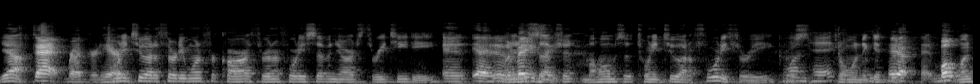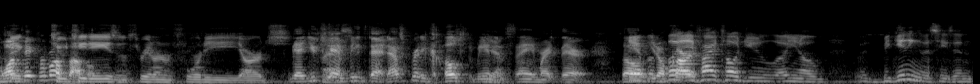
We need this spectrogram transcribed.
Yeah, That record here. 22 out of 31 for Carr, 347 yards, three TD. And yeah, it is One amazing. interception. Mahomes at 22 out of 43. One was pick. Throwing to get Yeah, back. both, One, one, pick, pick, for both two of them. TDs, and 340 yards. Yeah, you can't passing. beat that. That's pretty close to being Yeah. the same right there. So yeah, but, you know, but Carr, if I told you, uh, you know, beginning of the season,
